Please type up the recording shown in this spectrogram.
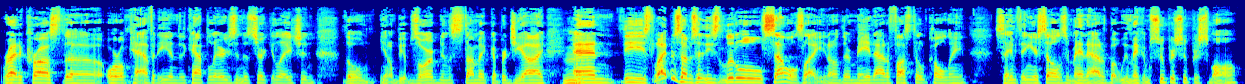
right across the oral cavity and the capillaries in the circulation. They'll, you know, be absorbed in the stomach, upper GI. And these liposomes are these little cells, like you know, they're made out of phosphatidylcholine. Same thing your cells are made out of, but we make them super, super small.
